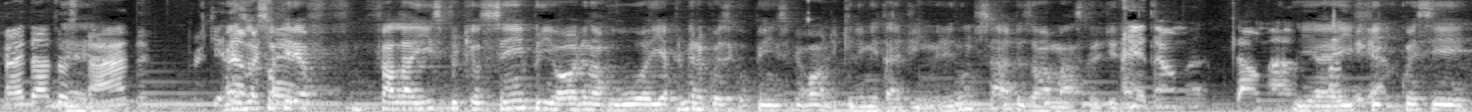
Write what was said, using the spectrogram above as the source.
Vai dar uma tostada. Porque, Mas não, eu só é- queria falar isso porque eu sempre olho na rua e a primeira coisa que eu penso é, olha que limitadinho, ele não sabe usar uma máscara direito. É, dá uma. Dá uma E aí pegada. fico com esse.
